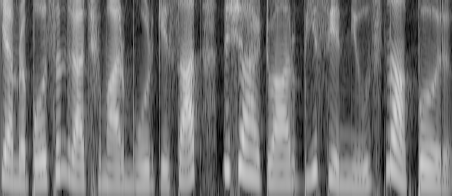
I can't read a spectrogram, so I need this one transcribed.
कैमरा पर्सन राजकुमार मोड़ के साथ दिशा हटवार बीसीएन न्यूज़ नागपुर।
